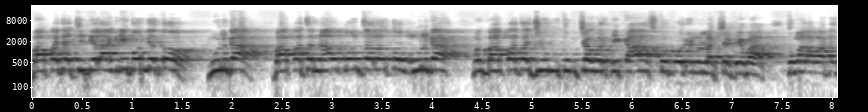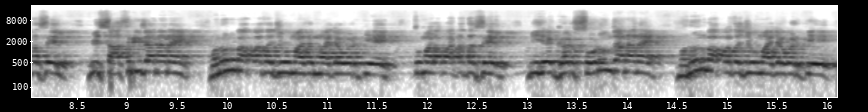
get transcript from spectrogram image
बापाच्या चितेला अग्नी कोण देतो? मुलगा. बापाचं नाव कोण चालवतो? मुलगा. मग बापाचा जीव तुमच्यावरती का असतो पोरीनो? लक्षात ठेवा. तुम्हाला वाटत असेल मी सासरी जाणार आहे म्हणून बापाचा जीव माझ्या माझ्यावरती आहे. तुम्हाला वाटत असेल मी हे घर सोडून जाणार आहे म्हणून बापाचा जीव माझ्यावरती आहे.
